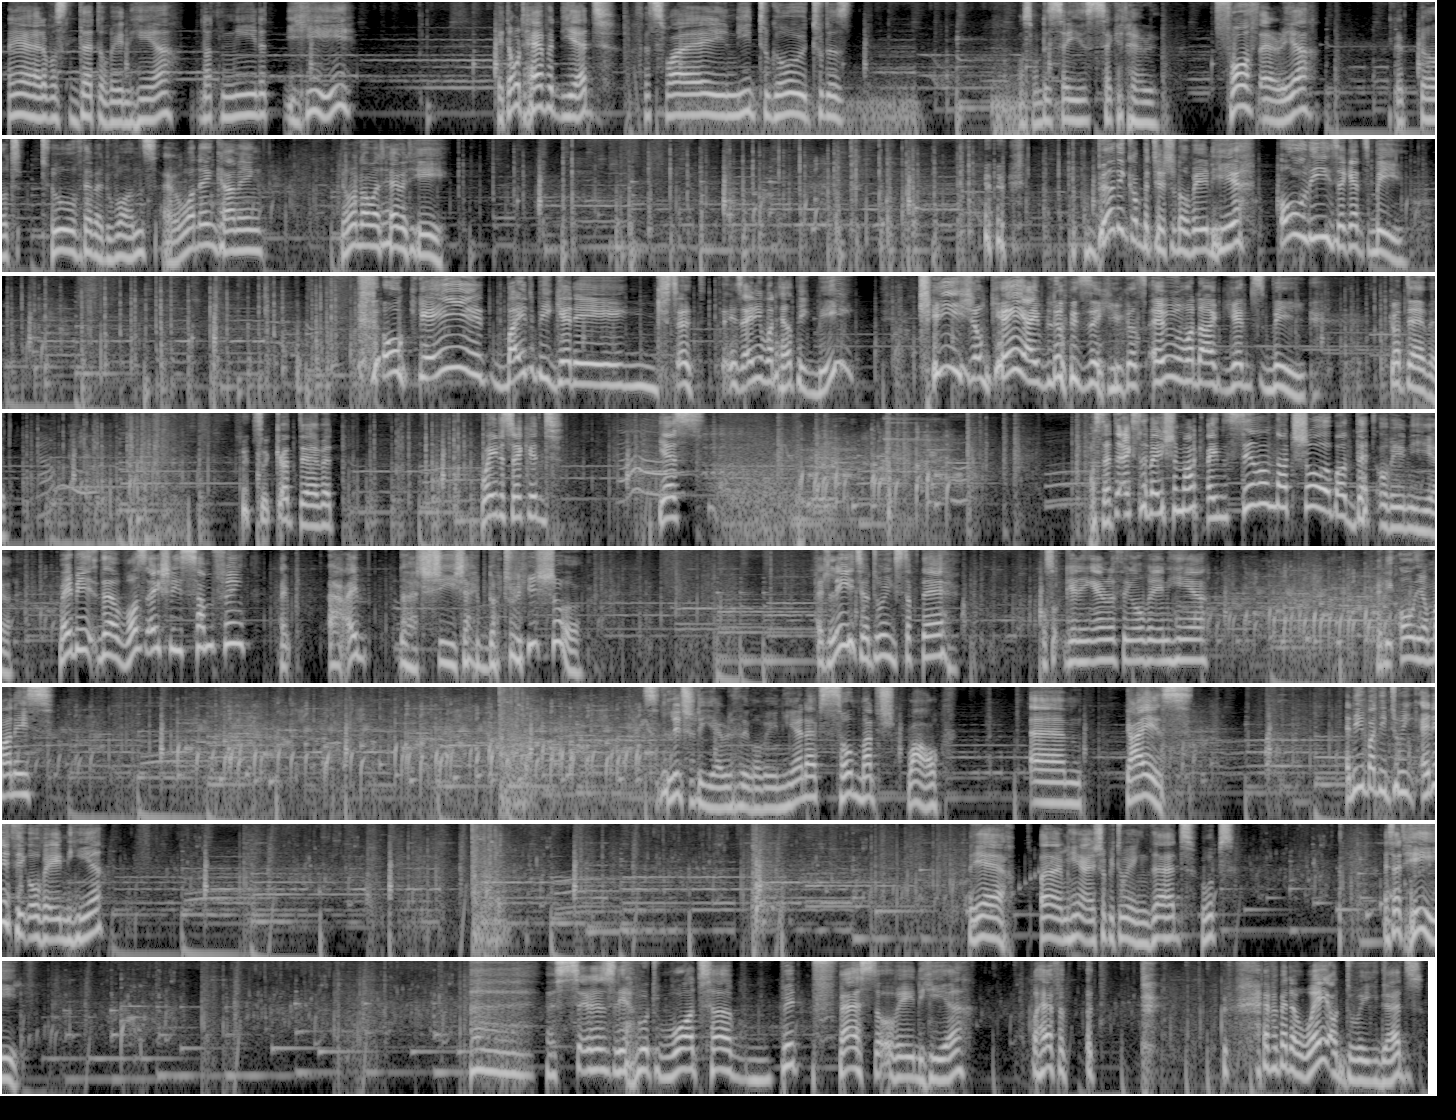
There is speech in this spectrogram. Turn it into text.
Yeah, there was that over in here. Not needed here. I don't have it yet. That's why I need to go to the... I was going to say secondary. Fourth area. I can build two of them at once. I have one incoming. Don't know what have it here. Building competition over in here. All these against me. okay, it might be getting... Is anyone helping me? Geez, okay, I'm losing because everyone are against me. God damn it. so god damn it. Wait a second. Yes. Was that the exclamation mark? I'm still not sure about that over in here. Maybe there was actually something? I, I, uh, sheesh, I'm not really sure. At least you're doing stuff there. Also getting everything over in here. Getting all your monies. It's literally everything over in here and I have so much. Wow. Um, guys. Anybody doing anything over in here? Yeah, I'm here. I should be doing that. Whoops. I said he. Seriously, I would water a bit faster over in here. Or have a, a have a better way of doing that.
